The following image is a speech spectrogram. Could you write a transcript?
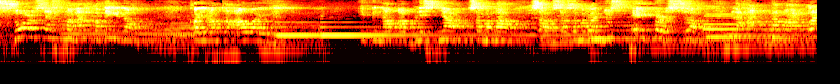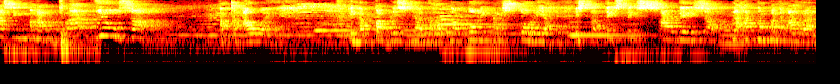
sources mga kapatid. ah. Kaya ang kaaway, ipinapublish niya sa mga sa, sa, sa mga newspapers ah, lahat ng mga klaseng mga bad news ah. ang kaaway inapublish niya lahat ng uri ng istorya statistics, surveys ah, lahat ng pag-aaral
